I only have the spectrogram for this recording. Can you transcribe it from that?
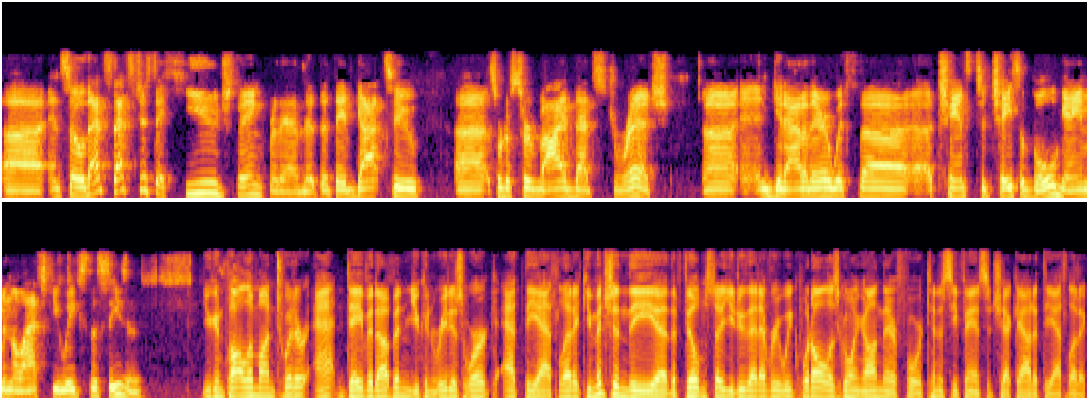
Uh, and so that's that's just a huge thing for them that that they've got to uh, sort of survive that stretch uh, and get out of there with uh, a chance to chase a bowl game in the last few weeks of the season. You can follow him on Twitter at David Ubben. You can read his work at the Athletic. You mentioned the uh, the film study. You do that every week. What all is going on there for Tennessee fans to check out at the Athletic?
